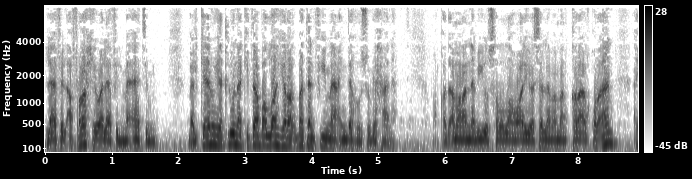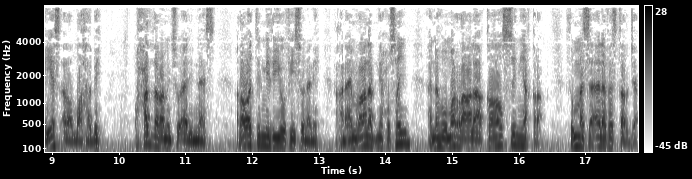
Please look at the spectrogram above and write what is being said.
لا في الأفراح ولا في المآتم. بل كانوا يتلون كتاب الله رغبة فيما عنده سبحانه. وقد أمر النبي صلى الله عليه وسلم من قرأ القرآن أن يسأل الله به. وحذر من سؤال الناس. روى الترمذي في سننه عن عمران بن حسين أنه مر على قاص يقرأ. ثم سأل فاسترجع.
